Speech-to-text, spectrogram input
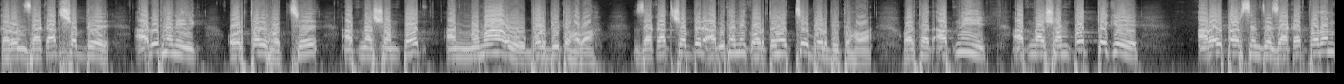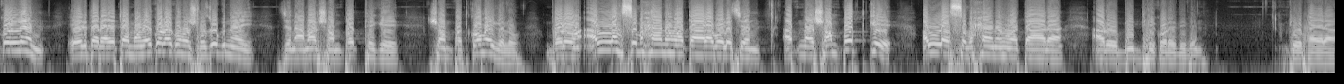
কারণ জাকাত শব্দের আবিধানিক অর্থই হচ্ছে, আপনার সম্পদ আর নোমা ও বর্ধিত হওয়া। জাকাত শব্দের আবিধানিক অর্থ হচ্ছে বর্ধিত হওয়া। অর্থাৎ আপনি আপনার সম্পদ থেকে আড়াই পার্সেন্ট যে জাকাত প্রদান করলেন, এর দ্বারা এটা মনে করার কোনো সুযোগ নেই যে আমার সম্পদ থেকে সম্পদ কমে গেল। বরং আল্লাহ হওয়া তারা বলেছেন, আপনার সম্পদকে আল্লাহ হওয়া তারা আরও বৃদ্ধি করে দিবেন। প্রিয় ভাইয়েরা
